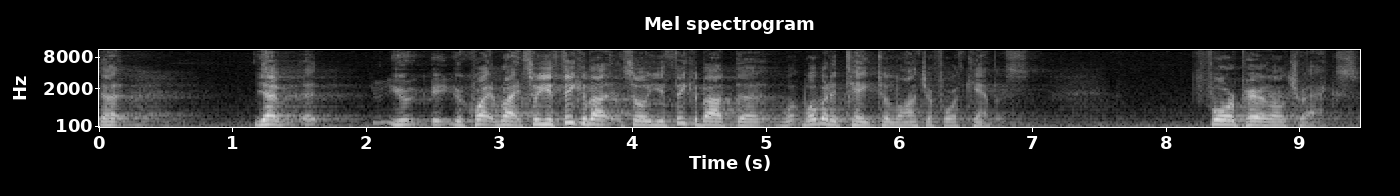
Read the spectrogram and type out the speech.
Uh, yeah, uh, you, you're quite right. So you think about, so you think about the, what, what would it take to launch a fourth campus? Four parallel tracks.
